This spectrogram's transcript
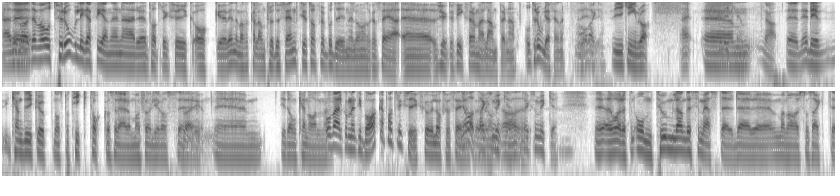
Ja, det, var, det var otroliga scener när eh, Patrik Syk och, eh, jag vet inte om man ska kalla honom producent Kristoffer Bodin eller vad man ska säga, eh, försökte fixa de här lamporna. Otroliga scener. Ja, verkligen. Det gick inget bra. Nej, Ehm, ja, eh, det, det kan dyka upp något på TikTok och sådär om man följer oss Så är det eh, ehm, i de kanalerna. Och välkommen tillbaka Patrik Syk ska vi väl också säga. Ja, tack så mycket. Ja, Tack så mycket. Eh, Det har varit en omtumlande semester där eh, man har som sagt eh,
